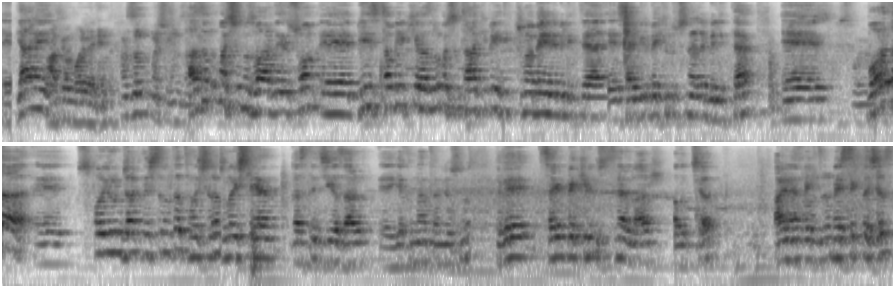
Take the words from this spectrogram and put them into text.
Ee, yani Afyon Bolved'in Hazırlık maçımız var. hazırlık maçımız vardı en son. Ee, biz tabii ki hazırlık maçını takip ettik Tuna Bey ile birlikte, e, sevgili Bekir Üstüner'le birlikte. Ee, bu arada e, spor yorumcu arkadaşlarımızla tanıştıralım. Tuna işleyen gazeteci, yazar e, yakından tanıyorsunuz. Ve Sayın Bekir Üstüner var, balıkçı. Aynen me- meslektaşız.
